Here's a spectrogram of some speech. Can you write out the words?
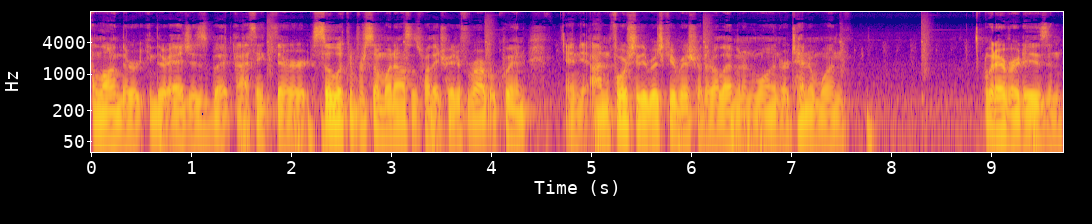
along their their edges, but I think they're still looking for someone else. That's why they traded for Robert Quinn. And unfortunately, the rich kid rich, they're eleven and one or ten and one, whatever it is, and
